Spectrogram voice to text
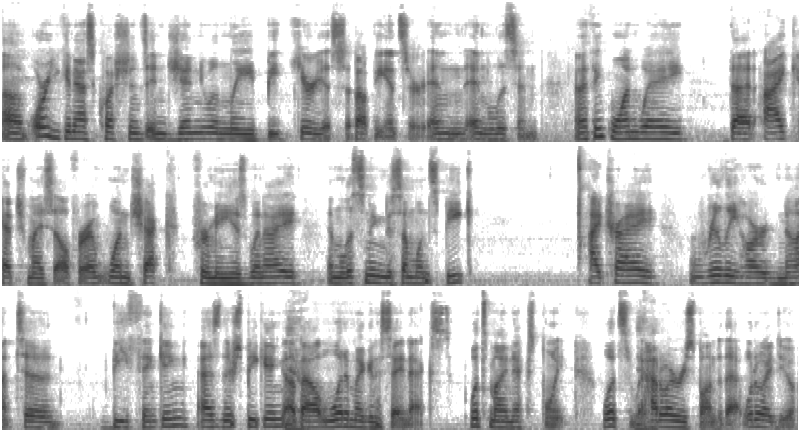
um, or you can ask questions and genuinely be curious about the answer and and listen. And I think one way that I catch myself, or one check for me, is when I am listening to someone speak. I try really hard not to be thinking as they're speaking yeah. about what am I going to say next? What's my next point? What's yeah. how do I respond to that? What do I do?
